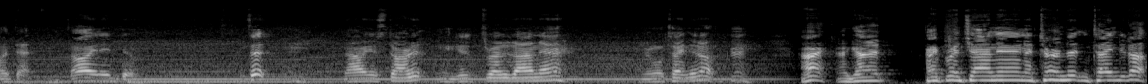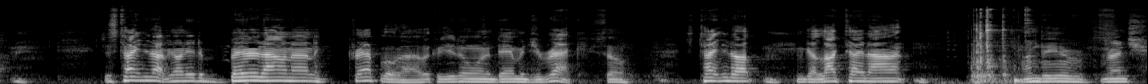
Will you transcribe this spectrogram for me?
like that. That's all you need to do. That's it. Now you start it and get it threaded on there, and then we'll tighten it up. Okay. All right, I got it pipe wrench on there, and I turned it and tightened it up. Just tighten it up. You don't need to bear down on the crap load out of it because you don't want to damage your wreck. So just tighten it up. You got Loctite on it, under your wrench.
